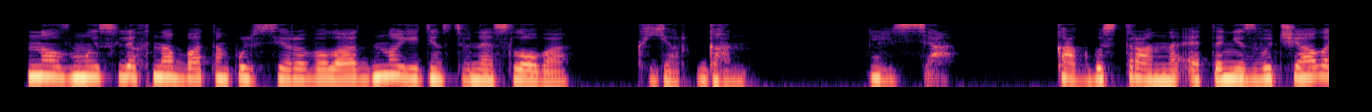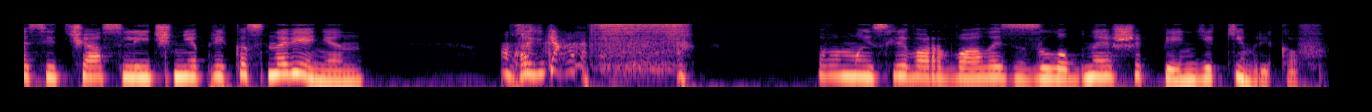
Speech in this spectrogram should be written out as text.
Но в мыслях на батом пульсировало одно единственное слово — «Кьярган». Нельзя. Как бы странно это ни звучало, сейчас Лич неприкосновенен. В мысли ворвалось злобное шипенье кимриков.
